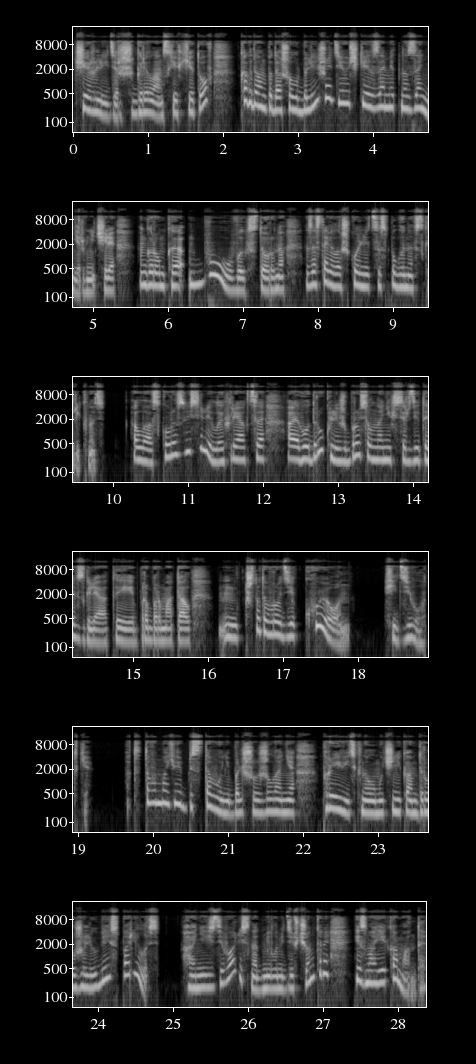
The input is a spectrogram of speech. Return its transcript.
черлидерш гриландских хитов. Когда он подошел ближе, девочки заметно занервничали. Громкое «бу» в их сторону заставило школьницу испуганно вскрикнуть. Ласку развеселила их реакция, а его друг лишь бросил на них сердитый взгляд и пробормотал что-то вроде «куон», Идиотки. От этого мое и без того небольшое желание проявить к новым ученикам дружелюбие испарилось. Они издевались над милыми девчонками из моей команды.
